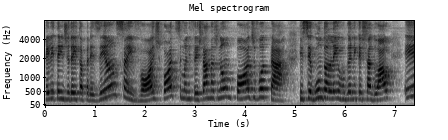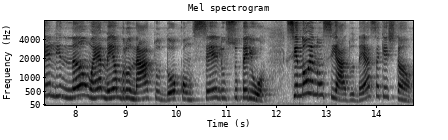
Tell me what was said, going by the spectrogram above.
ele tem direito à presença e voz, pode se manifestar, mas não pode votar. E segundo a lei orgânica estadual, ele não é membro nato do Conselho Superior. Se no enunciado dessa questão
